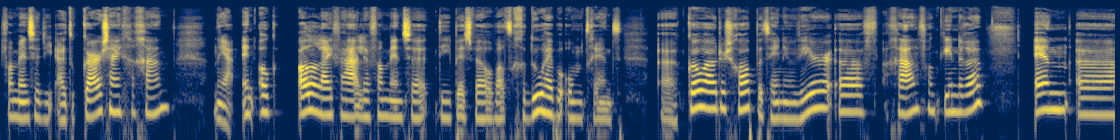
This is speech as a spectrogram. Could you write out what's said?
Van mensen die uit elkaar zijn gegaan. Nou ja, en ook allerlei verhalen van mensen die best wel wat gedoe hebben omtrent uh, co-ouderschap, het heen en weer uh, gaan van kinderen. En uh,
